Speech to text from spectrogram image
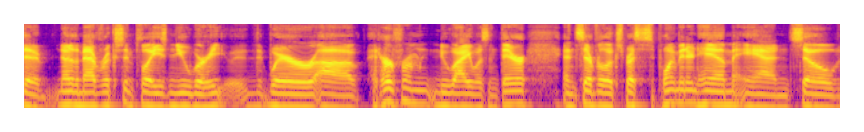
the none of the Mavericks employees knew where he where uh, had heard from him, knew why he wasn't there, and several expressed disappointment in him, and so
